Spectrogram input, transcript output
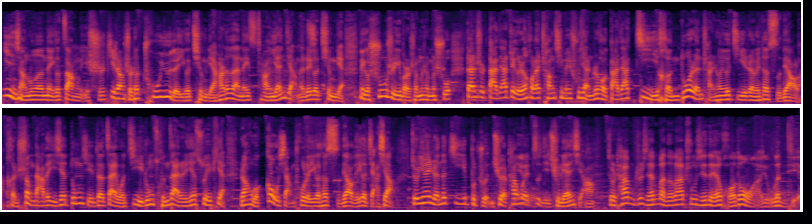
印象中的那个葬礼，实际上是他出狱的一个庆典，还是他在哪场演讲的这个庆典？那个书是一本什么什么书？但是大家这个人后来长期没出现之后，大家记忆很多人产生一个记忆，认为他死掉了，很盛大的一些东西的在我记忆中存在的这些碎片，然后我构想出了一个他死掉的一个假象，就是因为人的记忆不准确，他会自己去联想。就是他们之前曼德拉出席那些活动啊有问题，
